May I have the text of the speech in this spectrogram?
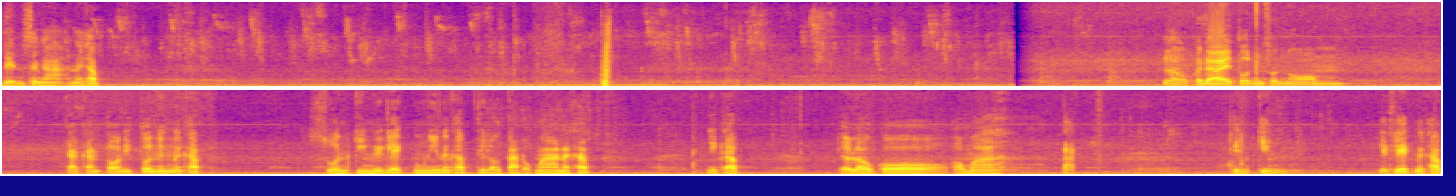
เด่นสง่านะครับ เราก็ได้ต้นสนหอม จากการตอนอีกต้นหนึ่งนะครับ ส่วนกิ่งเล็กๆ ตรงนี้นะครับที่เราตัดออกมานะครับ นี่ครับ แล้วเราก็เอามาตัด เป็นกิ่งเล็กๆนะครับ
